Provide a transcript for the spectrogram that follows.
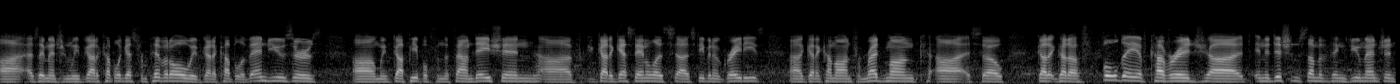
Uh, as I mentioned, we've got a couple of guests from Pivotal, we've got a couple of end users, um, we've got people from the foundation, uh, we've got a guest analyst, uh, Stephen O'Grady's uh, going to come on from RedMonk, so got a, got a full day of coverage, in addition some of the things you mentioned,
